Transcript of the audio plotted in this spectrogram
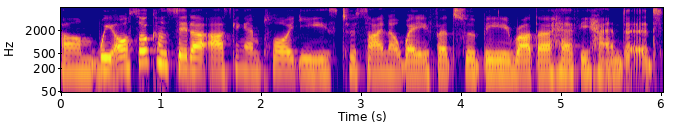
Um, we also consider asking employees to sign a waiver to be rather heavy handed.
